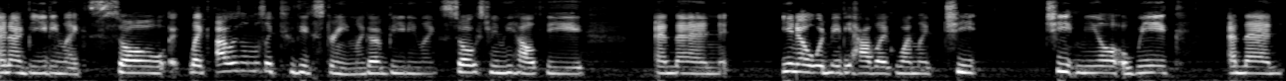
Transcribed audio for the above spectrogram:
And I'd be eating, like, so, like, I was almost, like, to the extreme. Like, I would be eating, like, so extremely healthy. And then you know, would maybe have like one like cheat cheat meal a week and then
